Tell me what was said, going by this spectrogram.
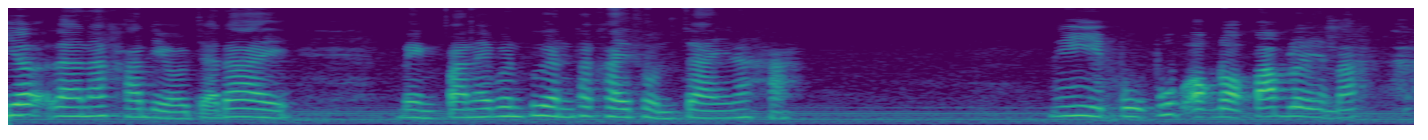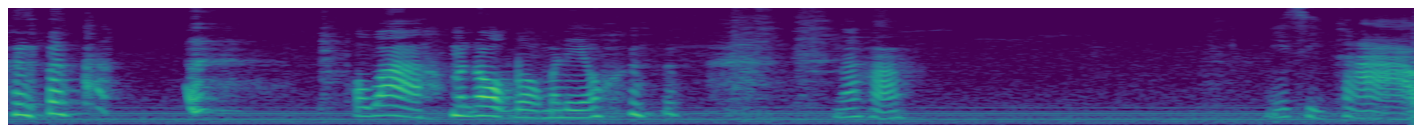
เยอะๆแล้วนะคะ เดี๋ยวจะได้แบ่งปันให้เพื่อนๆ ถ้าใครสนใจนะคะ นี่ปลูกปุ๊บออกดอกปั๊บเลยเห็นปะเพราะว่ามันออกดอกมาแล้วนะคะ นี่สีขาว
